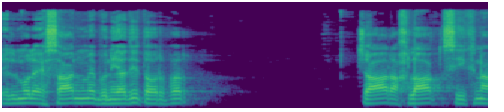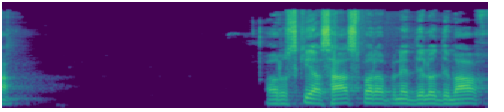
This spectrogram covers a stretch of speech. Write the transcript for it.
علم الاحسان میں بنیادی طور پر چار اخلاق سیکھنا اور اس کی اساس پر اپنے دل و دماغ،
